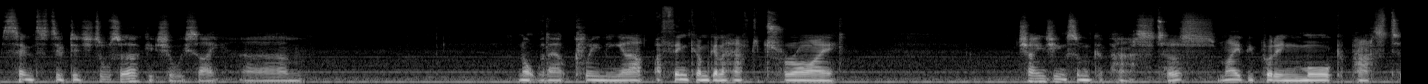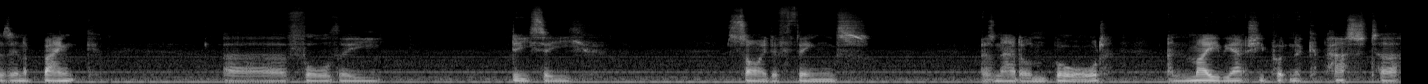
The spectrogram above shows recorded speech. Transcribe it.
sensitive digital circuit, shall we say. Um, not without cleaning it up. I think I'm going to have to try changing some capacitors, maybe putting more capacitors in a bank uh, for the DC side of things as an add-on board and maybe actually putting a capacitor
